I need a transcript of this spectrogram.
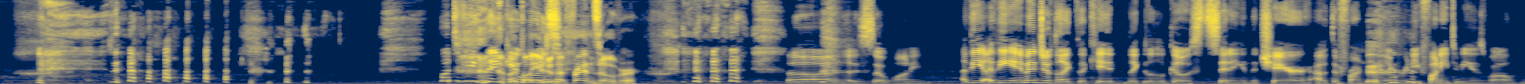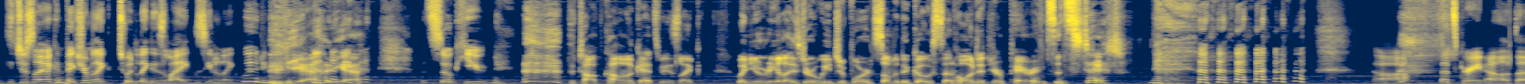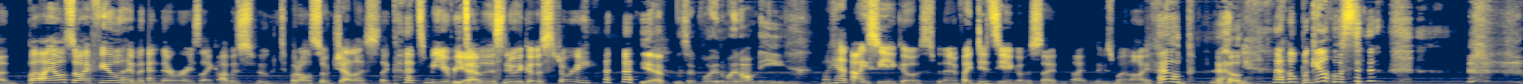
What did you think I it thought was? you just had friends over. Oh, that is so funny. Uh, The the image of like the kid, like the little ghost sitting in the chair out the front is like really funny to me as well. It's just like I can picture him like twiddling his legs, you know, like woo Yeah, yeah. That's so cute. The top comment gets me. It's like when you realized your Ouija board summoned a ghost that haunted your parents instead. Ah, that's great. I love that. But I also I feel him at the end there where he's like, I was spooked but also jealous. Like that's me every Yeah. time I listen to a ghost story. yeah, it's like why I not me? Why can't I see a ghost? But then if I did see a ghost, I'd, I'd lose my life. Help! Help! Help a ghost!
